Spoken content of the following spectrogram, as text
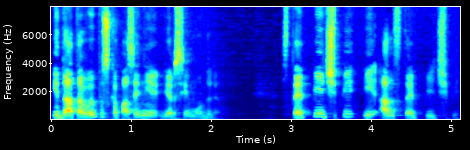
и дата выпуска последней версии модуля. Step.php и Unstep.php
